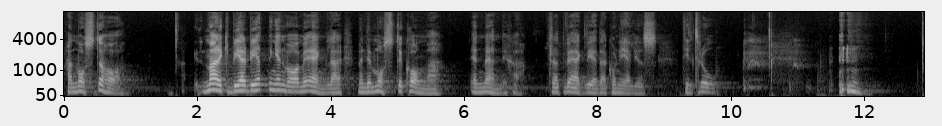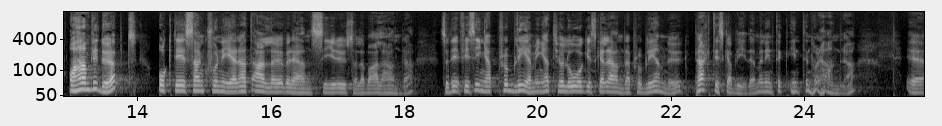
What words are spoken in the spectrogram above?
Han måste ha... Markbearbetningen var med änglar, men det måste komma en människa för att vägleda Cornelius till tro. Och han blir döpt och det är sanktionerat, alla är överens i Jerusalem och alla andra. Så det finns inga problem, inga teologiska eller andra problem nu. Praktiska blir det, men inte, inte några andra. Eh,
